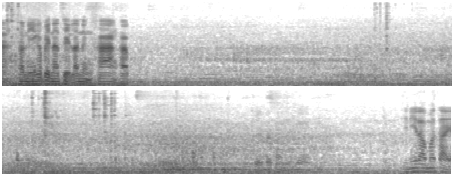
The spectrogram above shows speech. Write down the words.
อะเท่านี้ก็เป็นอันเสร็จแล้วหนึ่งข้างครับเดี๋ยวไปฝั่งนี้เทีนี้เรามาใส่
